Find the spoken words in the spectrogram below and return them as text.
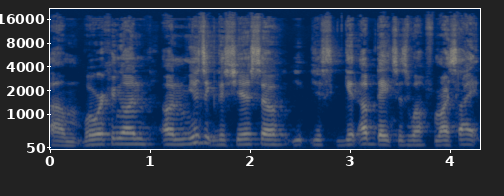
um, we're working on on music this year, so you just get updates as well from our site.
